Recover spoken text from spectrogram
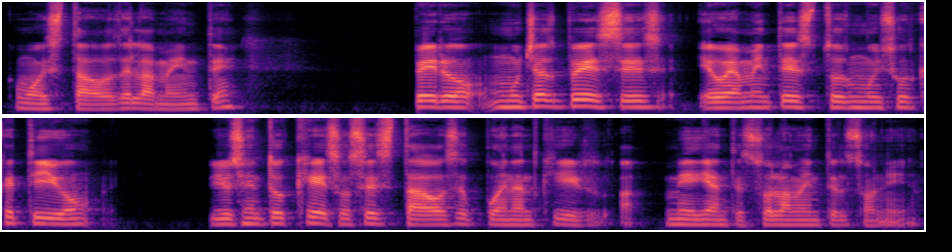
como estados de la mente. Pero muchas veces, obviamente esto es muy subjetivo, yo siento que esos estados se pueden adquirir ah, mediante solamente el sonido.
